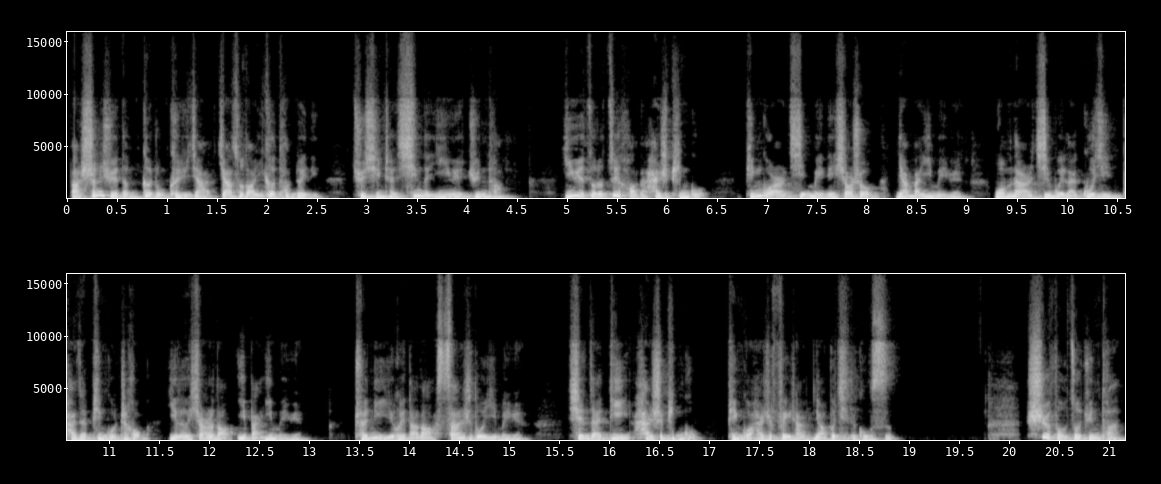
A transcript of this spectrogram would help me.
把声学等各种科学家压缩到一个团队里，去形成新的音乐军团。音乐做的最好的还是苹果，苹果耳机每年销售两百亿美元。我们的耳机未来估计排在苹果之后，也能销售到一百亿美元，纯利也会达到三十多亿美元。现在第一还是苹果，苹果还是非常了不起的公司。是否做军团，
